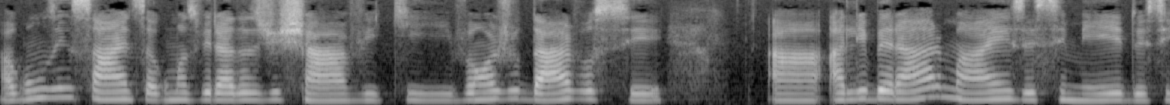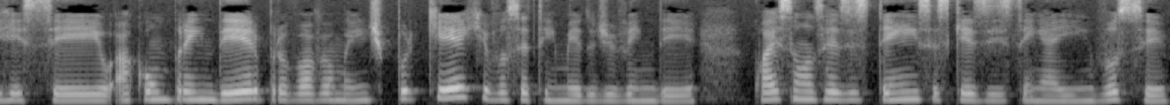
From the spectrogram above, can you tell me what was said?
alguns insights, algumas viradas de chave que vão ajudar você a, a, liberar mais esse medo, esse receio, a compreender provavelmente por que, que você tem medo de vender, quais são as resistências que existem aí em você,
